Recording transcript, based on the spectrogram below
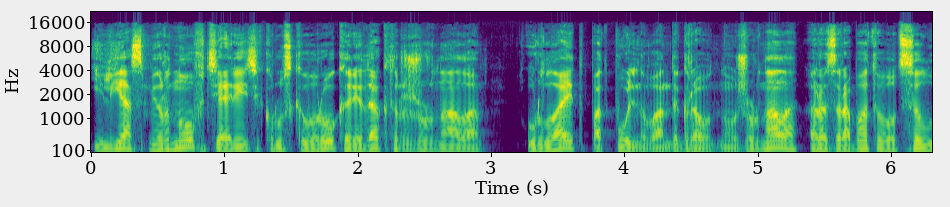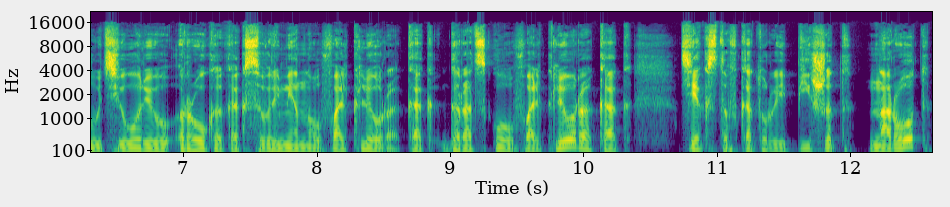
Илья Смирнов, теоретик русского рока, редактор журнала Урлайт, подпольного андеграундного журнала, разрабатывал целую теорию рока как современного фольклора, как городского фольклора, как текстов, которые пишет народ,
